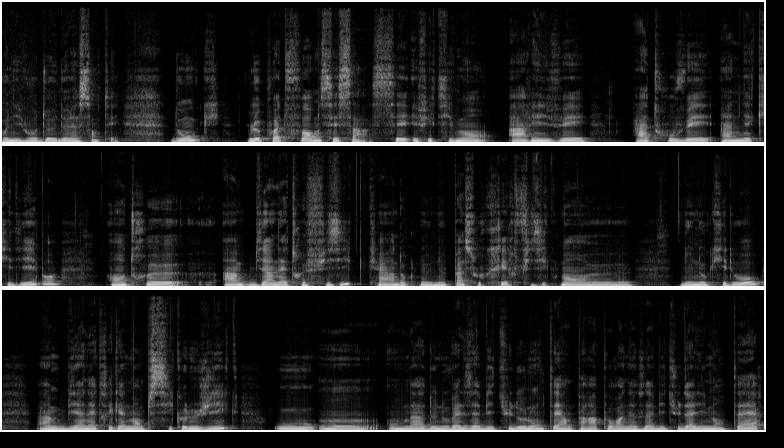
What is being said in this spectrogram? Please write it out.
au niveau de, la santé. Donc, le poids de forme, c'est ça. C'est effectivement arriver à trouver un équilibre entre un bien-être physique, hein, donc ne, pas souffrir physiquement euh, de nos kilos, un bien-être également psychologique, où on, a de nouvelles habitudes au long terme par rapport à nos habitudes alimentaires,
